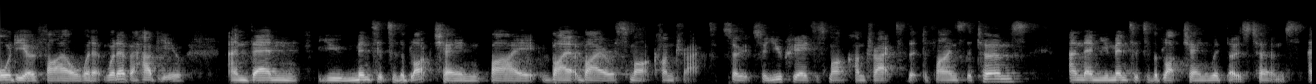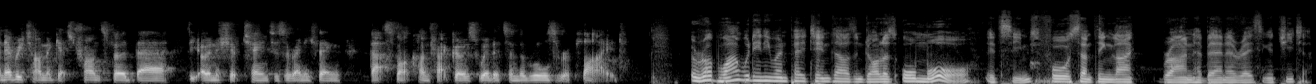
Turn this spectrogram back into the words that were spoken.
audio file, whatever, have you. And then you mint it to the blockchain by via, via a smart contract. So, so you create a smart contract that defines the terms and then you mint it to the blockchain with those terms. And every time it gets transferred there, the ownership changes or anything, that smart contract goes with it and the rules are applied. Rob, why would anyone pay $10,000 or more, it seems, for something like Bryan Habana racing a cheetah?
